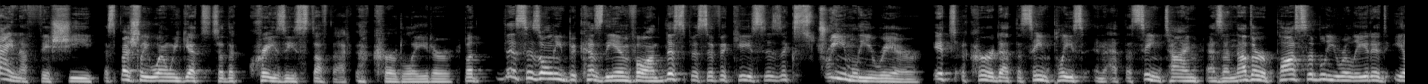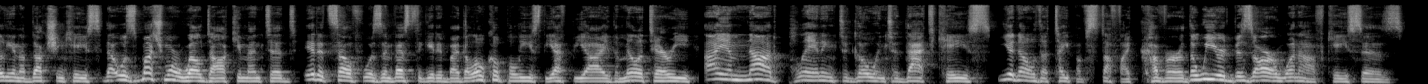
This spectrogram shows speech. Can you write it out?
kinda fishy, especially when we get to the crazy stuff that occurred later. But this is only because the info on this specific case is extremely rare. It occurred at the same place and at the same time as another possibly related alien abduction case that was much more well documented. It itself was investigated by the local police, the FBI, the military. I am not planning to go into that case. You know the type of stuff I cover, the weird, bizarre one off cases.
